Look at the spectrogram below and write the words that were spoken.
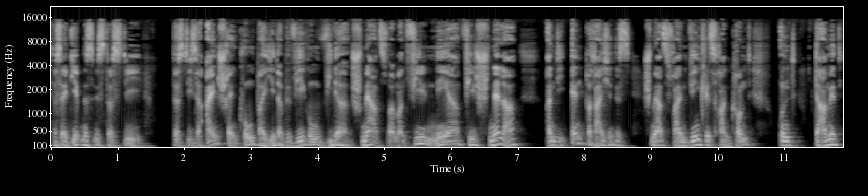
das Ergebnis ist, dass die dass diese Einschränkung bei jeder Bewegung wieder schmerzt, weil man viel näher, viel schneller an die Endbereiche des schmerzfreien Winkels rankommt. Und damit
